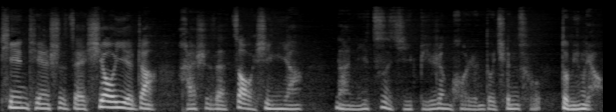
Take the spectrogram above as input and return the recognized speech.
天天是在消业障，还是在造新殃？那你自己比任何人都清楚、都明了。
